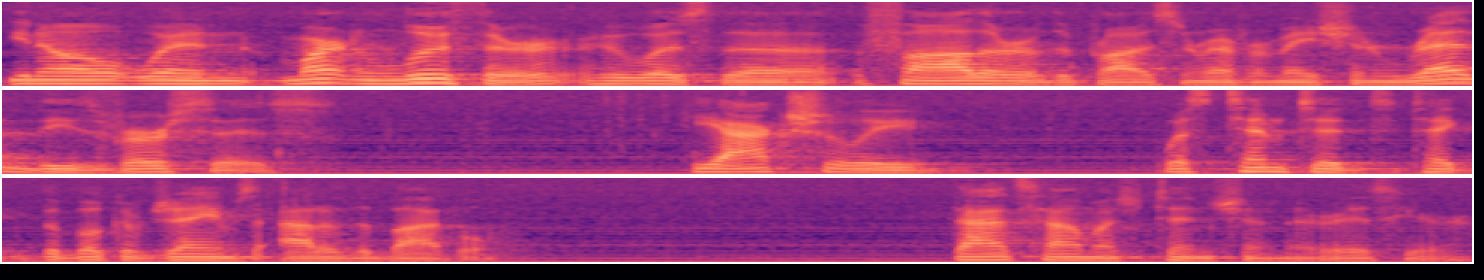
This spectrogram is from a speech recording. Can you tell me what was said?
You know, when Martin Luther, who was the father of the Protestant Reformation, read these verses, he actually was tempted to take the book of James out of the Bible. That's how much tension there is here.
